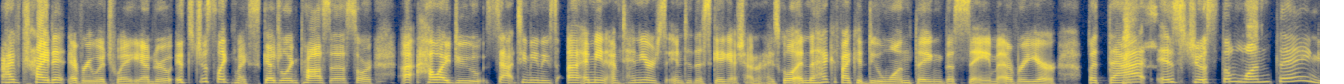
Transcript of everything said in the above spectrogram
I've tried it every which way, Andrew. It's just like my scheduling process or uh, how I do SAT team meetings. Uh, I mean, I'm 10 years into this gig at Chadron High School, and the heck if I could do one thing the same every year. But that is just the one thing.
